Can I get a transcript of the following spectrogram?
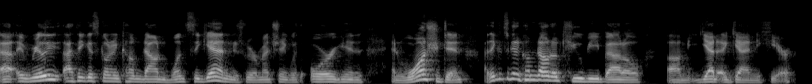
uh, it really, I think it's going to come down once again, as we were mentioning with Oregon and Washington. I think it's going to come down to a QB battle um, yet again here.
